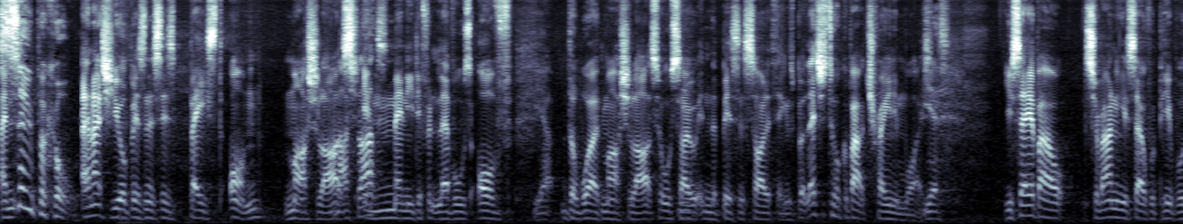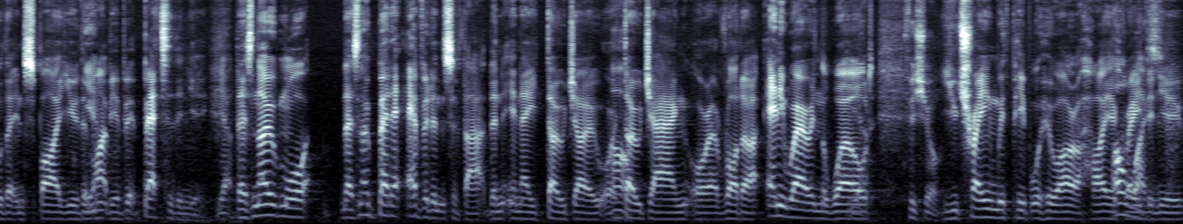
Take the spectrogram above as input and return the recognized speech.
And- Super cool. And actually, your business is based on martial arts, Martial arts. in many different levels of Yeah. the word martial arts, also in the business side of things. But let's just talk about training wise. Yes. You say about surrounding yourself with people that inspire you, that Yeah. might be a bit better than you. Yeah. There's no more. There's no better evidence of that than in a dojo or a Oh. dojang or a roda anywhere in the world. for sure. You train with people who are a higher grade than you,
